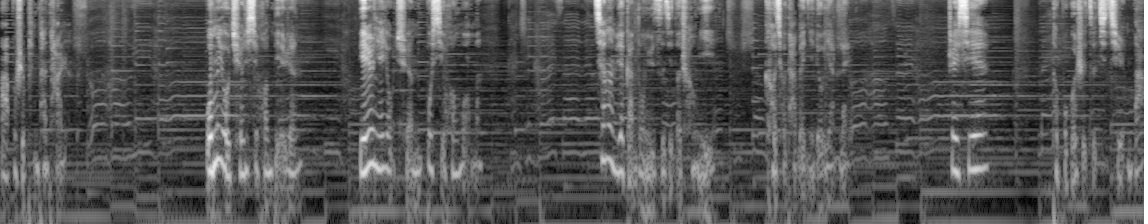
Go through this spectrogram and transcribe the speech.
而不是评判他人的。我们有权喜欢别人，别人也有权不喜欢我们。千万别感动于自己的诚意，渴求他为你流眼泪。这些不过是自欺欺人罢了。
